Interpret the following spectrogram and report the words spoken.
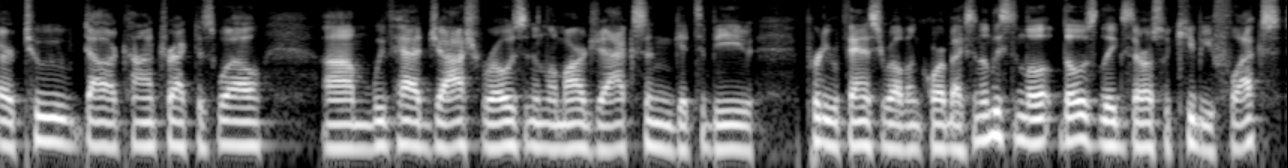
or two dollar contract as well. Um, we've had Josh Rosen and Lamar Jackson get to be pretty fantasy relevant quarterbacks, and at least in lo- those leagues, they're also QB flex,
